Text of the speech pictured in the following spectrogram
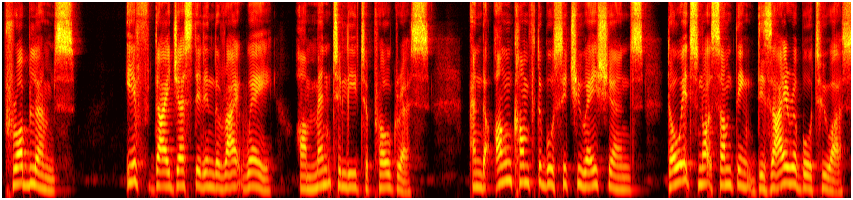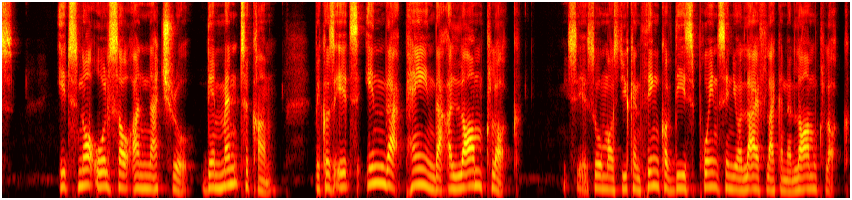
Problems, if digested in the right way, are meant to lead to progress. And the uncomfortable situations, though it's not something desirable to us, it's not also unnatural. They're meant to come because it's in that pain, that alarm clock. You see, it's almost, you can think of these points in your life like an alarm clock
